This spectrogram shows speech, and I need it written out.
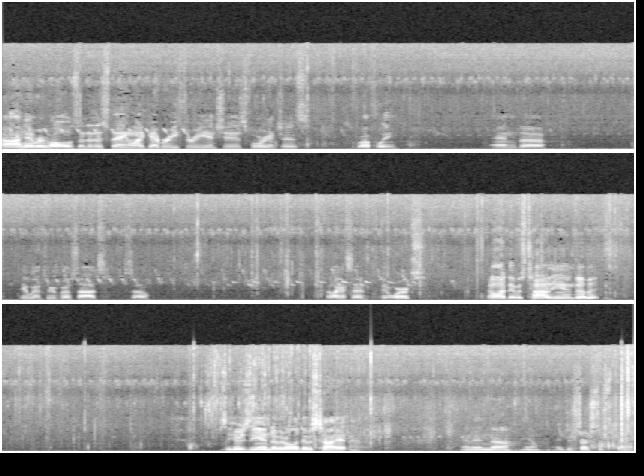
Now I hammered holes into this thing like every three inches, four inches, roughly. And uh, it went through both sides. So, but like I said, it works. And all I did was tie the end of it. So here's the end of it. All I did was tie it. And then, uh, you know, it just starts to sprout.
